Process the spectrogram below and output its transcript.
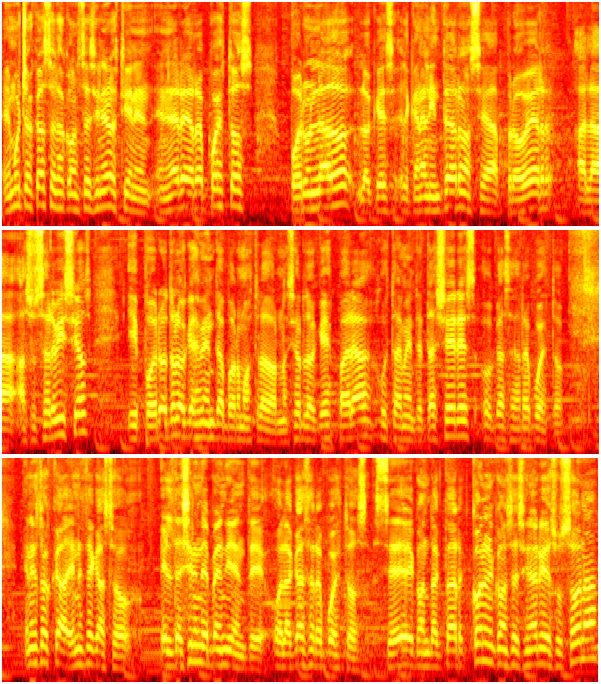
En muchos casos los concesionarios tienen en el área de repuestos, por un lado, lo que es el canal interno, o sea, proveer a, sus servicios, y por otro lo que es venta por mostrador, ¿no es cierto? Que es para justamente talleres o casas de repuesto. En, estos, en este caso, el taller independiente o la casa de repuestos se debe contactar con el concesionario de su zona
